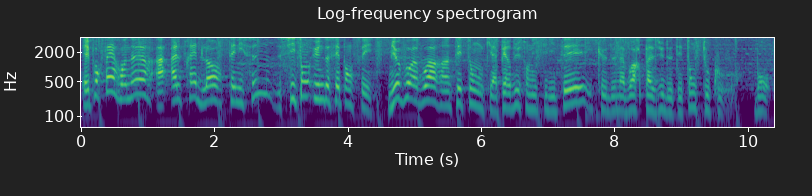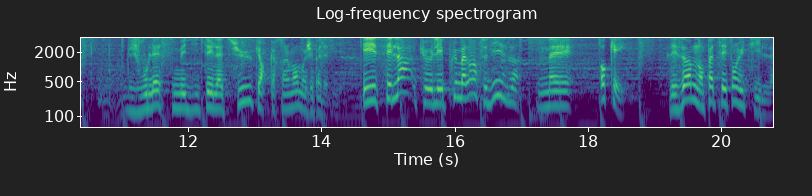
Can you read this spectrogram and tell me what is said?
Et pour faire honneur à Alfred Lord Tennyson, citons une de ses pensées. Mieux vaut avoir un téton qui a perdu son utilité que de n'avoir pas eu de téton tout court. Bon, je vous laisse méditer là-dessus, car personnellement, moi, j'ai pas d'avis. Et c'est là que les plus malins se disent, mais ok, les hommes n'ont pas de téton utile,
